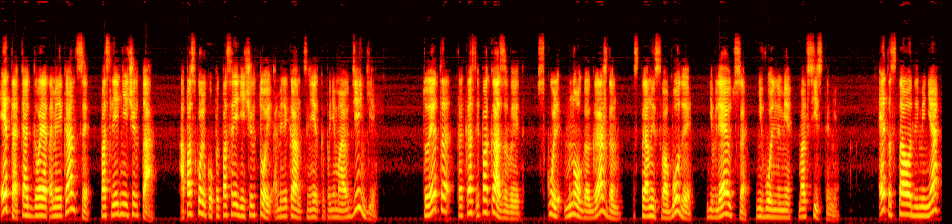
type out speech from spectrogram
Это, как говорят американцы, последняя черта. А поскольку под последней чертой американцы нередко понимают деньги, то это как раз и показывает, сколь много граждан страны свободы являются невольными марксистами. Это стало для меня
